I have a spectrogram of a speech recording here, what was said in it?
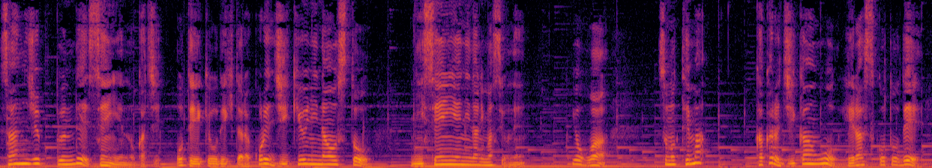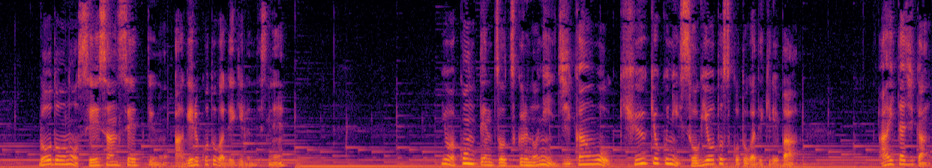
30分で1000円の価値を提供できたらこれ時給に直すと2000円になりますよね。要はその手間かかる時間を減らすことで労働の生産性っていうのを上げることができるんですね。要はコンテンツを作るのに時間を究極にそぎ落とすことができれば空いた時間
